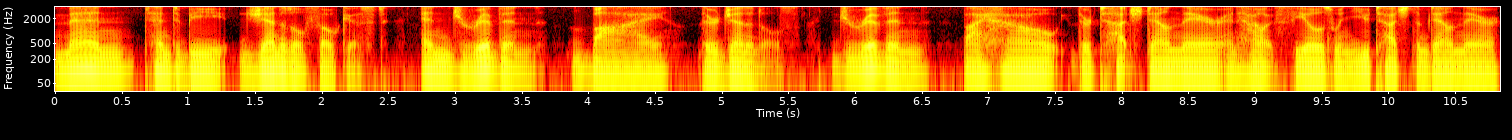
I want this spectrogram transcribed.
Men tend to be genital focused and driven by their genitals, driven by how they're touched down there and how it feels when you touch them down there.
